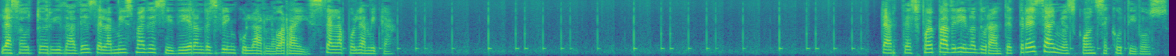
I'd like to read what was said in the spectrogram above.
Las autoridades de la misma decidieron desvincularlo a raíz de la polémica. D'Artes fue padrino durante tres años consecutivos.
